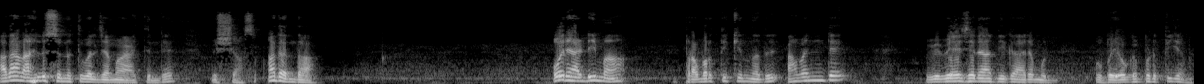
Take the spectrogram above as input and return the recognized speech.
അതാണ് അഹ്ലുസുന്നത്ത് വൽ ജമാഅത്തിന്റെ വിശ്വാസം. അതെന്താ? ഒരടിമ പ്രവർത്തിക്കുന്നത് അവന്റെ വിവേചനാധികാരം ഉപയോഗപ്പെടുത്തിയാണ്.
